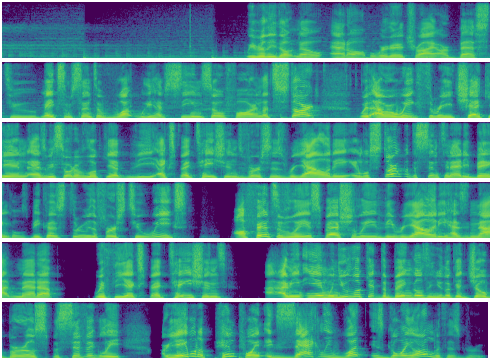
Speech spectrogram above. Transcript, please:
We really don't know at all, but we're going to try our best to make some sense of what we have seen so far. And let's start with our week three check in as we sort of look at the expectations versus reality. And we'll start with the Cincinnati Bengals because through the first two weeks, offensively especially, the reality has not met up with the expectations. I mean, Ian, when you look at the Bengals and you look at Joe Burrow specifically, are you able to pinpoint exactly what is going on with this group?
